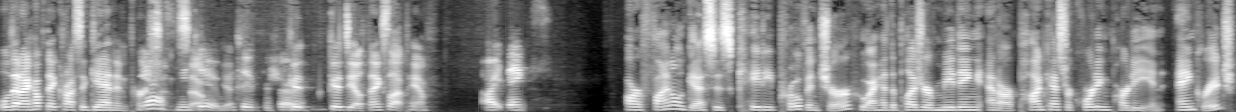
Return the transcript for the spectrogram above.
Well, then I hope they cross again in person. Yes, me so, too. Yeah. Me too, for sure. Good, good deal. Thanks a lot, Pam. All right, thanks. Our final guest is Katie Provencher, who I had the pleasure of meeting at our podcast recording party in Anchorage.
